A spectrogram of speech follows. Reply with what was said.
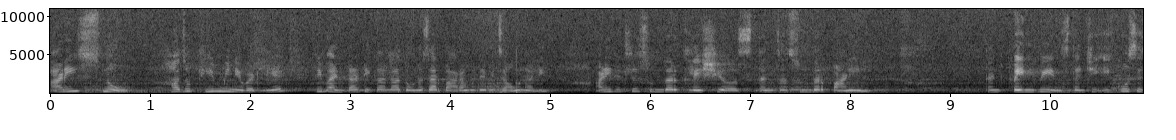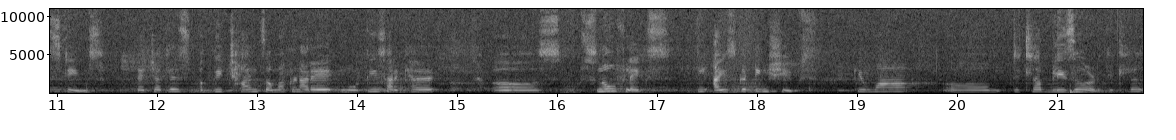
आणि स्नो हा जो थीम मी निवडली आहे ती अंटार्क्टिकाला दोन हजार बारामध्ये मी जाऊन आली. आणि तिथले सुंदर ग्लेशियर्स त्यांचं सुंदर पाणी त्यां पेंग्विन्स त्यांची इकोसिस्टीम्स त्याच्यातले अगदी छान चमकणारे मोतीसारख्या स्नोफ्लेक्स ती आईस कटिंग शिप्स किंवा तिथला ब्लिझर्ड तिथलं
